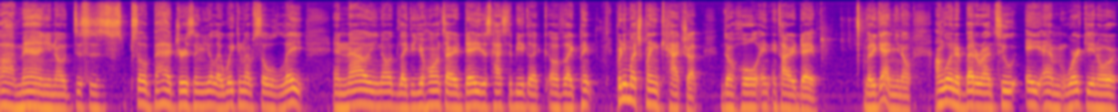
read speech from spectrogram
oh man, you know, this is so bad, Jersey. And you're like waking up so late, and now you know, like your whole entire day just has to be like of like play, pretty much playing catch up the whole in, entire day. But again, you know, I'm going to bed around 2 a.m. working or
